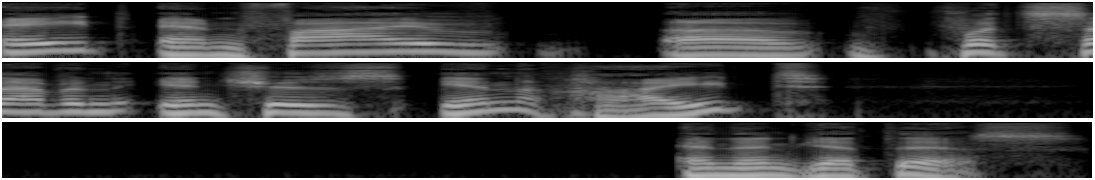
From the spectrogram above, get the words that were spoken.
eight, and five uh, foot seven inches in height. And then get this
